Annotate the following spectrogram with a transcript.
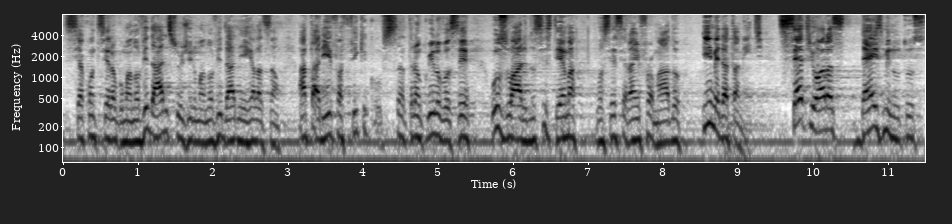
se acontecer alguma novidade, surgir uma novidade em relação à tarifa, fique tranquilo você, usuário do sistema, você será informado imediatamente. 7 horas 10 minutos.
